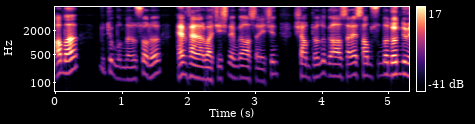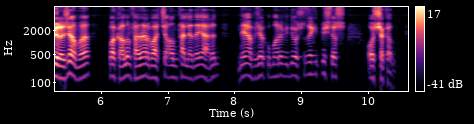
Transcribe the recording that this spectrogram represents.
Ama bütün bunların sonu hem Fenerbahçe için hem Galatasaray için şampiyonluk Galatasaray Samsun'da döndü virajı ama bakalım Fenerbahçe Antalya'da yarın ne yapacak? Umarım video hoşunuza gitmiştir. Hoşçakalın.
